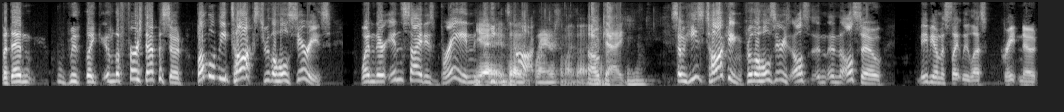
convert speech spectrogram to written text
But then, with like in the first episode, Bumblebee talks through the whole series. When they're inside his brain, Yeah, he can inside his brain or something like that. yeah. Okay. Mhm. So he's talking for the whole series. Also, and, and also, maybe on a slightly less great note,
